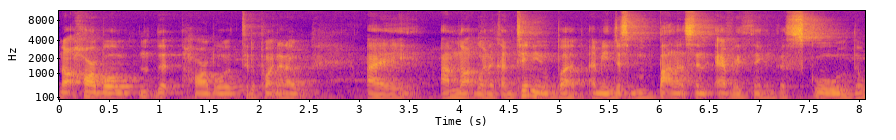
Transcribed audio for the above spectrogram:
not horrible, horrible to the point that I, I, I'm not going to continue. But I mean, just balancing everything: the school, the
